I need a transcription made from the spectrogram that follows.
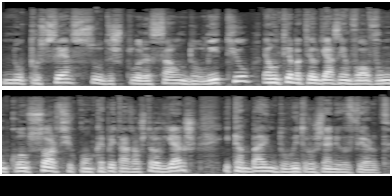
no processo de exploração do lítio. É um tema que, aliás, envolve um consórcio com capitais australianos e também do hidrogênio verde.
